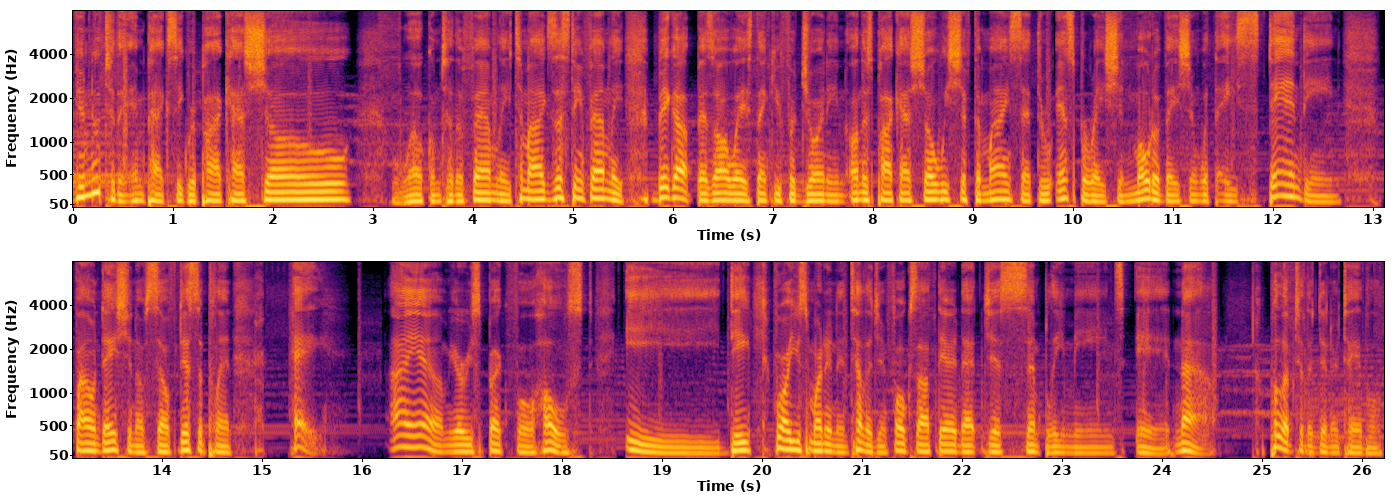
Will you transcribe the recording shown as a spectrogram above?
If you're new to the Impact Secret Podcast show, welcome to the family. To my existing family, big up as always. Thank you for joining. On this podcast show, we shift the mindset through inspiration, motivation with a standing foundation of self discipline. Hey, I am your respectful host, ED. For all you smart and intelligent folks out there, that just simply means Ed. Now, pull up to the dinner table.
